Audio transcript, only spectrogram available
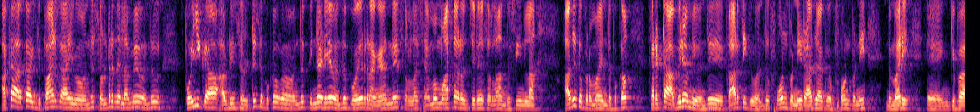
அக்கா அக்கா இங்கே பாருக்கா இவன் வந்து சொல்கிறது எல்லாமே வந்து பொய்க்கா? அப்படின்னு சொல்லிட்டு இந்த பக்கம் வந்து பின்னாடியே வந்து போயிடுறாங்கன்னே சொல்லலாம். செம மாதம் இருந்துச்சுன்னே சொல்லலாம் அந்த சீன்லாம் அதுக்கப்புறமா இந்த பக்கம் கரெக்டாக அபிராமி வந்து கார்த்திக்கு வந்து ஃபோன் பண்ணி ராஜாவுக்கு ஃபோன் பண்ணி இந்த மாதிரி இங்கேப்பா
